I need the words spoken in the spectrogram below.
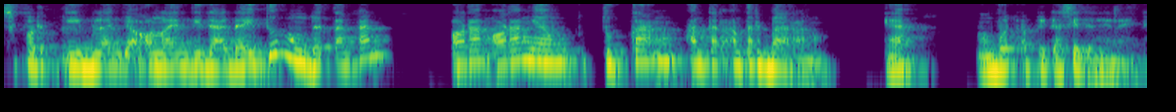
seperti belanja online tidak ada itu mendatangkan orang-orang yang tukang antar-antar barang ya membuat aplikasi dan lain-lain.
